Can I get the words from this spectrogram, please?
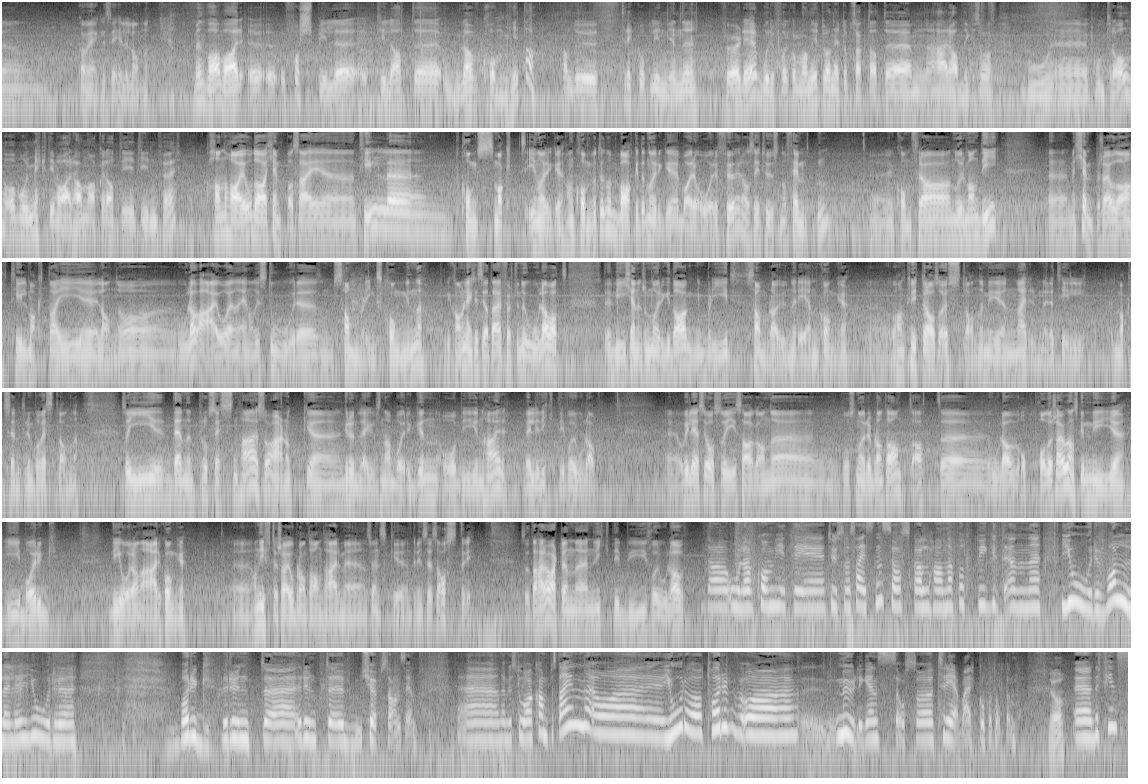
kan vi egentlig se hele landet. Men hva var uh, forspillet til at uh, Olav kom hit, da? Kan du trekke opp linjene før det? Hvorfor kom han hit? Du har nettopp sagt at uh, her hadde han ikke så god kontroll. Og hvor mektig var han akkurat i tiden før? Han har jo da kjempa seg til kongsmakt i Norge. Han kom jo tilbake til Norge bare året før, altså i 1015. Kom fra Normandie. Eh, men kjemper seg jo da til makta i landet. Og Olav er jo en, av de store sånn, samlingskongene. Vi kan vel egentlig si at det er først under Olav at det vi kjenner som Norge i dag, blir samla under én konge. Eh, og han knytter altså Østlandet mye nærmere til et maktsentrum på Vestlandet. Så i denne prosessen her så er nok eh, grunnleggelsen av borgen og byen her veldig viktig for Olav. Eh, og Vi leser jo også i sagaene hos Snorre bl.a. at eh, Olav oppholder seg jo ganske mye i borg de årene han er konge. Eh, han gifter seg jo bl.a. her med den svenske prinsesse Astrid. Så dette her har vært en, en viktig by for Olav. Da Olav kom hit i 1016, så skal han ha fått bygd en eh, jordvoll, eller jordborg, rundt, eh, rundt eh, kjøpstaden sin. Den besto av kampestein og jord og torv, og muligens også treverk oppå toppen. Ja. Det fins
